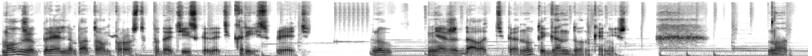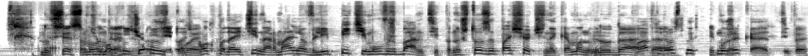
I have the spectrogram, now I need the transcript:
Мог же реально потом просто подойти и сказать, Крис, блядь, ну, не ожидал от тебя. Ну, ты гандон, конечно. Ну, ну все смотрят. Мог ничего не делать. Мог подойти нормально, влепить ему в жбан. Типа, ну что за пощечина, come on? Ну да, Два да. взрослых типа, мужика. Типа,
